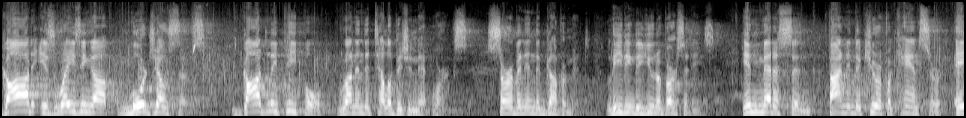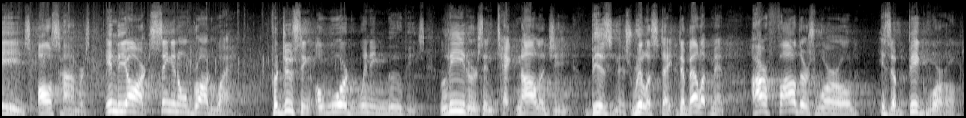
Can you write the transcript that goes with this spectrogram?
God is raising up more Josephs, godly people running the television networks, serving in the government, leading the universities, in medicine, finding the cure for cancer, AIDS, Alzheimer's, in the arts, singing on Broadway, producing award winning movies, leaders in technology, business, real estate, development. Our Father's world is a big world.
